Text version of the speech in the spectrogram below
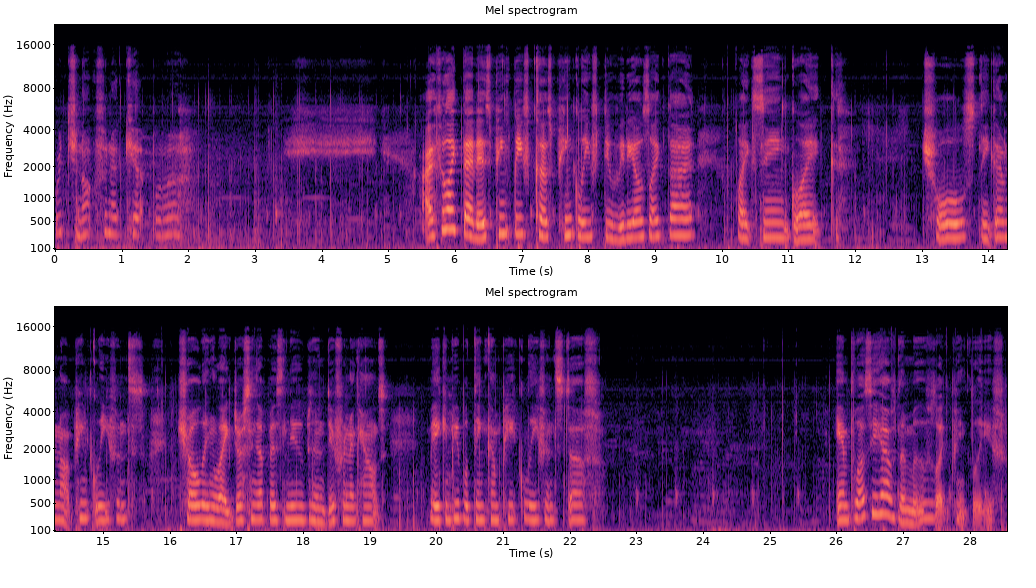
rich not finna cap, bruh. I feel like that is Pink Leaf because Pink Leaf do videos like that. Like saying like trolls think I'm not Pink Leaf and trolling like dressing up as noobs in different accounts. Making people think I'm Pink Leaf and stuff. And plus he have the moves like Pink Leaf.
